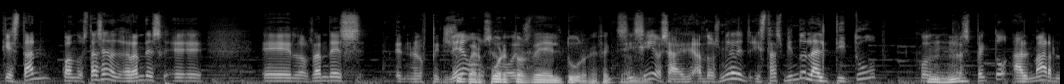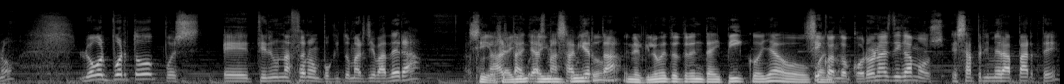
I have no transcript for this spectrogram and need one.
que están cuando estás en los grandes, eh, eh, los grandes en los Pirineos. Superpuertos del Tour, efectivamente. Sí, sí, o sea, a 2000 estás viendo la altitud con respecto al mar, ¿no? Luego el puerto, pues, eh, tiene una zona un poquito más llevadera. Sí, o sea, hay ya es más abierta. En el kilómetro treinta y pico ya o. Sí, cuando coronas, digamos, esa primera parte,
